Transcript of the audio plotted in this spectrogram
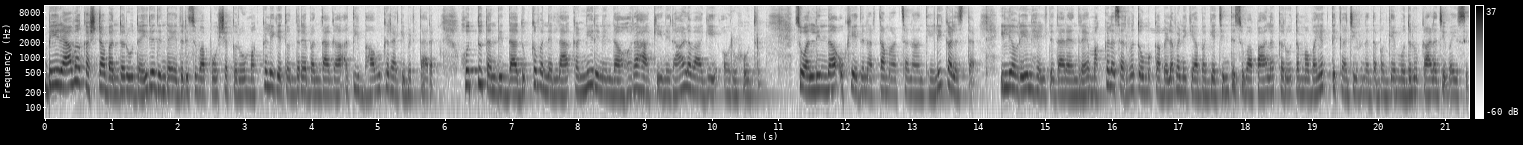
ಬೇರ್ಯಾವ ಕಷ್ಟ ಬಂದರೂ ಧೈರ್ಯದಿಂದ ಎದುರಿಸುವ ಪೋಷಕರು ಮಕ್ಕಳಿಗೆ ತೊಂದರೆ ಬಂದಾಗ ಅತಿ ಭಾವುಕರಾಗಿ ಬಿಡ್ತಾರೆ. ಹೊತ್ತು ತಂದಿದ್ದ ದುಃಖವನ್ನೆಲ್ಲ ಕಣ್ಣೀರಿನಿಂದ ಹೊರಹಾಕಿ ನಿರಾಳವಾಗಿ ಅವರು ಹೋದರು. ಸೊ, ಅಲ್ಲಿಂದ ಓಕೆ, ಇದನ್ನು ಅರ್ಥ ಮಾಡ್ಸೋಣ ಅಂತ ಹೇಳಿ ಕಳಿಸ್ದೆ. ಇಲ್ಲಿ ಏನು ಹೇಳ್ತಿದ್ದಾರೆ ಅಂದರೆ, ಮಕ್ಕಳ ಸರ್ವತೋಮುಖ ಬೆಳವಣಿಗೆಯ ಬಗ್ಗೆ ಚಿಂತಿಸುವ ಪಾಲಕರು ತಮ್ಮ ವೈಯಕ್ತಿಕ ಜೀವನದ ಬಗ್ಗೆ ಮೊದಲು ಕಾಳಜಿ ವಹಿಸಿ.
